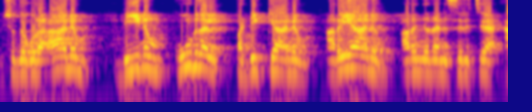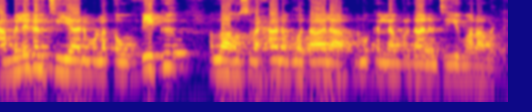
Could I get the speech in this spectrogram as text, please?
വിശുദ്ധ ഖുർആാനും ദീനും കൂടുതൽ പഠിക്കാനും അറിയാനും അറിഞ്ഞതനുസരിച്ച് അമലുകൾ ചെയ്യാനുമുള്ള തൗഫീക്ക് അള്ളാഹു തആല നമുക്കെല്ലാം പ്രദാനം ചെയ്യുമാറാവട്ടെ.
